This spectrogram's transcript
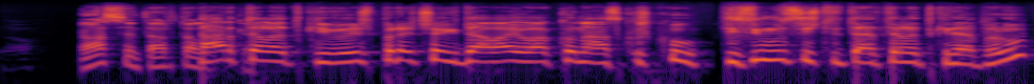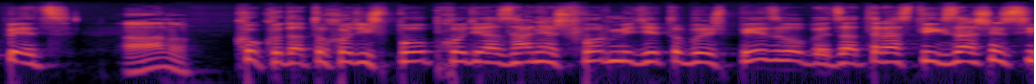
No Jasne, tartaletka. Tarteletky, vieš, prečo ich dávajú ako na skúšku? Ty si musíš tie tarteletky najprv upiec. Áno. Kokot, a to chodíš po obchode a zháňaš formy, kde to budeš piec vôbec. A teraz ty ich začneš si,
